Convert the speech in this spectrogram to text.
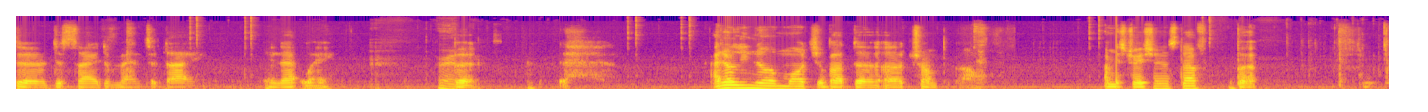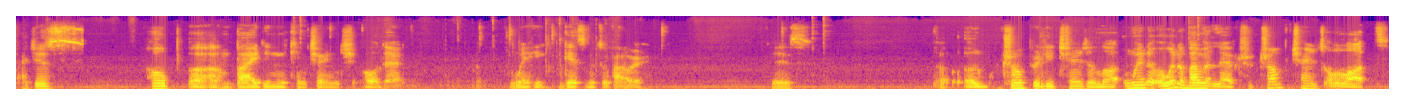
to decide the man to die in that way? Right. But I don't really know much about the uh, Trump um, administration and stuff, but I just hope um, Biden can change all that when he gets into power. Because uh, uh, Trump really changed a lot. When when Obama left, Tr- Trump changed a lot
